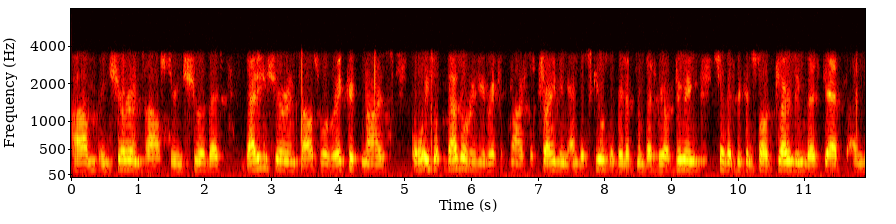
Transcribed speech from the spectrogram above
um, insurance house to ensure that that insurance house will recognize or is, does already recognize the training and the skills development that we are doing so that we can start closing that gap and,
